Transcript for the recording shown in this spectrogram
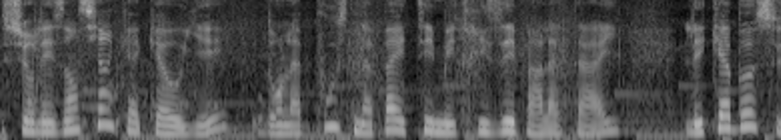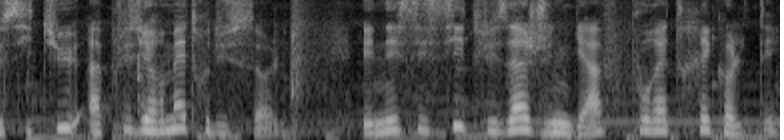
Sur les anciens cacaoyers, dont la pousse n'a pas été maîtrisée par la taille, les cabosses se situent à plusieurs mètres du sol et nécessitent l'usage d'une gaffe pour être récoltées.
